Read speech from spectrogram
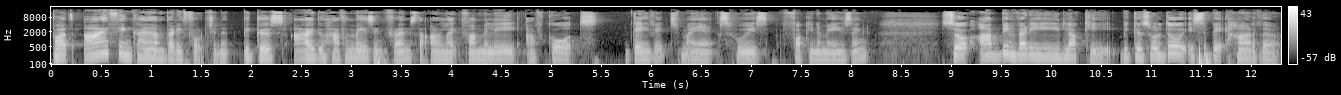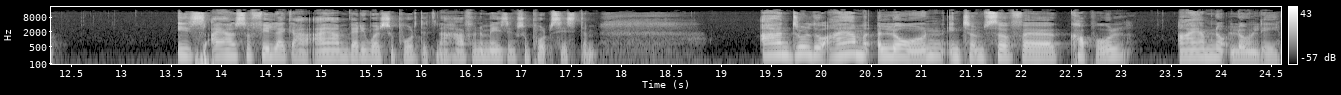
But I think I am very fortunate because I do have amazing friends that are like family. I've got David, my ex, who is fucking amazing. So I've been very lucky because although it's a bit harder, is I also feel like I, I am very well supported and I have an amazing support system. And although I am alone in terms of a couple, I am not lonely.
